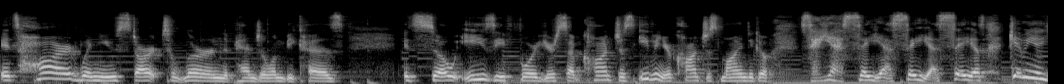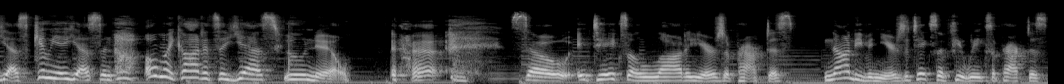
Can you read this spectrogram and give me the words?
it's hard when you start to learn the pendulum because it's so easy for your subconscious, even your conscious mind to go, say yes, say yes, say yes, say yes, give me a yes, give me a yes. And oh my God, it's a yes. Who knew? so it takes a lot of years of practice. Not even years, it takes a few weeks of practice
